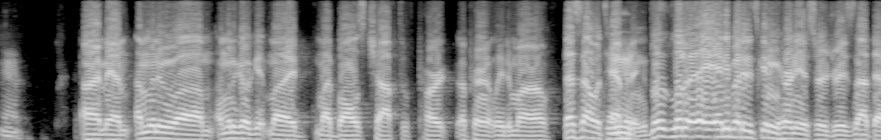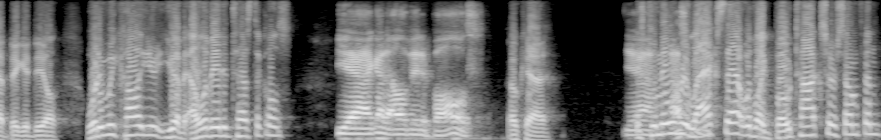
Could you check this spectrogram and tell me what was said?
Yeah all right, man. I'm gonna um, I'm gonna go get my my balls chopped apart apparently tomorrow. That's not what's happening. Little hey, anybody that's getting hernia surgery is not that big a deal. What do we call you? You have elevated testicles? Yeah, I got elevated balls. Okay. Yeah. Can they relax that with like Botox or something?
